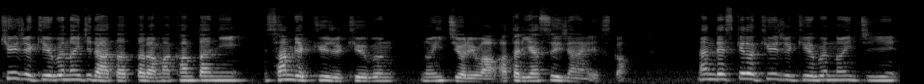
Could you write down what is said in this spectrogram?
99分の1で当たったら、まあ、簡単に399分の1よりは当たりやすいじゃないですか。なんですけど、99分の1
